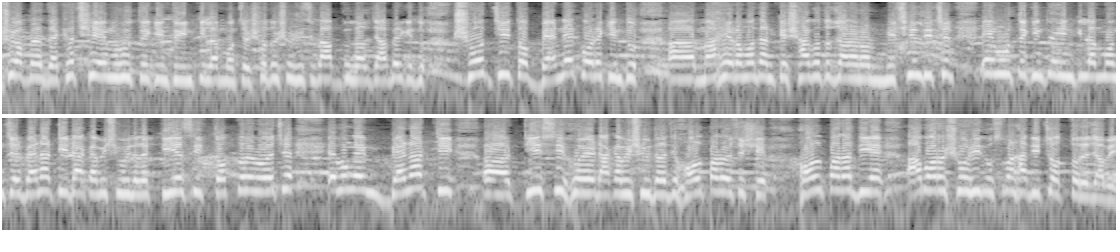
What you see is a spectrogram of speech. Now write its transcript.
অবশ্যই আপনারা দেখাচ্ছি এই মুহূর্তে কিন্তু ইনকিলাব মঞ্চের সদস্য সচিব আব্দুল্লাল জাবের কিন্তু সজ্জিত ব্যানে করে কিন্তু মাহে রমাদানকে স্বাগত জানানোর মিছিল দিচ্ছেন। এই মুহূর্তে কিন্তু ইনকিলাব মঞ্চের ব্যানারটি ঢাকা বিশ্ববিদ্যালয়ের টিএসসি চত্বরে রয়েছে এবং এই ব্যানারটি টিএসসি হয়ে ঢাকা বিশ্ববিদ্যালয়ের যে হলপাড়া রয়েছে, সে হলপাড়া দিয়ে আবারও শহীদ উসমান হাদি চত্বরে যাবে।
